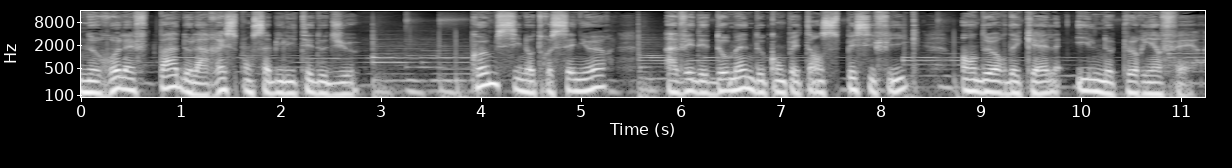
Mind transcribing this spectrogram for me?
ne relèvent pas de la responsabilité de Dieu. Comme si notre Seigneur avait des domaines de compétences spécifiques en dehors desquels il ne peut rien faire.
